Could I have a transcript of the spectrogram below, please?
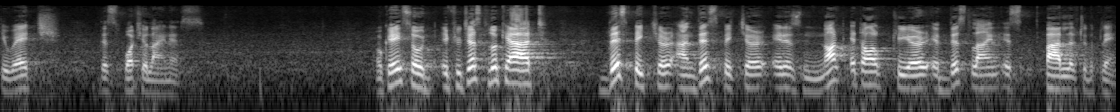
QH, this is what your line is. Okay, so if you just look at this picture and this picture, it is not at all clear if this line is parallel to the plane.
